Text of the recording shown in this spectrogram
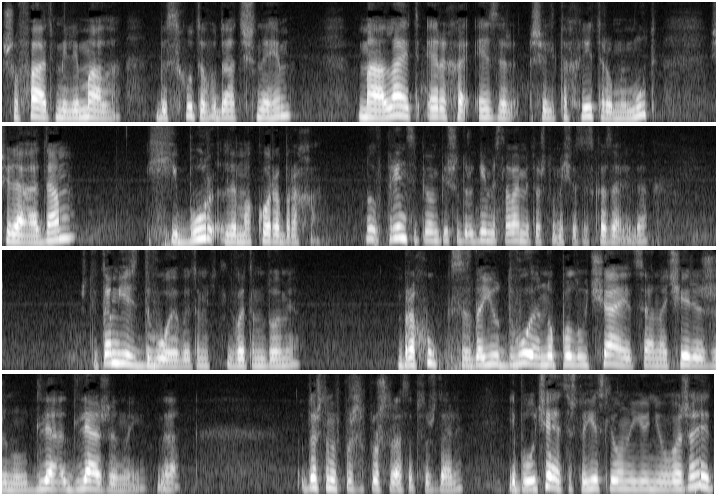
שופעת מלמעלה בזכות עבודת שניהם, מעלה את ערך העזר של תכלית רוממות של האדם хибур лемакора браха. Ну, в принципе, он пишет другими словами то, что мы сейчас и сказали, да? Что там есть двое в этом, в этом доме. браху создают двое, но получается она через жену, для, для жены. Да? То, что мы в прошлый, в прошлый раз обсуждали. И получается, что если он ее не уважает,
